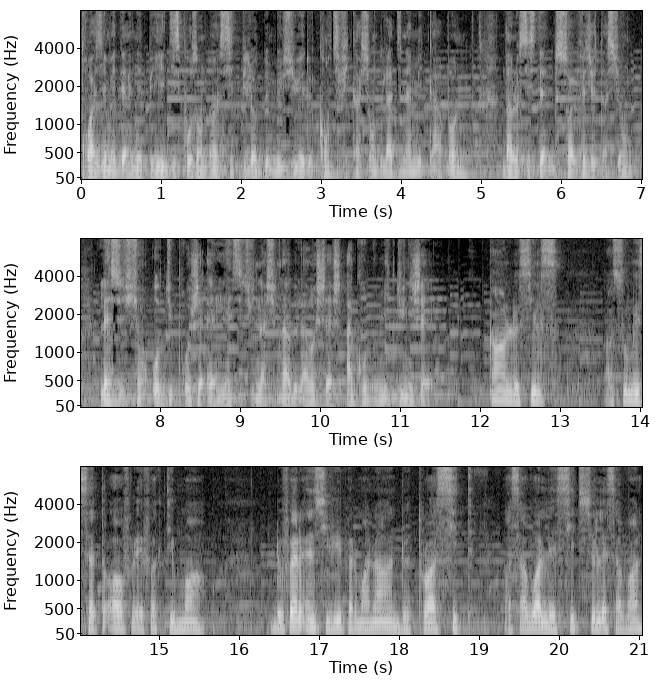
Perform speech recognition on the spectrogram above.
troisième et dernier pays disposant d'un site pilote de mesure et de quantification de la dynamique carbone dans le système sol-végétation, l'institution haute du projet est l'Institut national de la recherche agronomique du Niger. Quand le SILS a soumis cette offre effectivement de faire un suivi permanent de trois sites, à savoir les sites sur les savanes,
